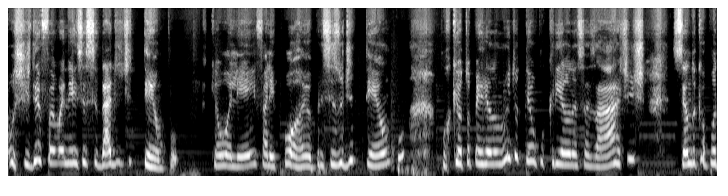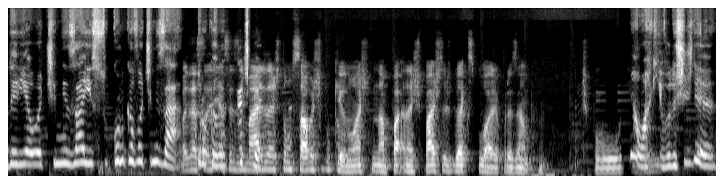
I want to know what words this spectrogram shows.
o XD foi uma necessidade de tempo. Que eu olhei e falei, porra, eu preciso de tempo, porque eu tô perdendo muito tempo criando essas artes, sendo que eu poderia otimizar isso. Como que eu vou otimizar? Mas essa, essas imagens elas estão salvas, tipo o quê? Não acho na, nas pastas do Explorer, por exemplo. Tipo. Não, o arquivo do XD.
